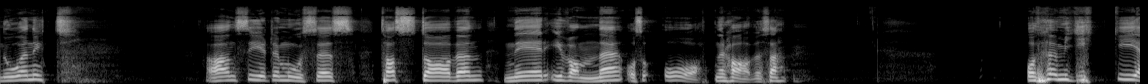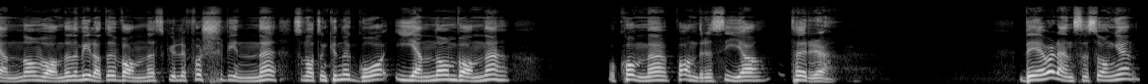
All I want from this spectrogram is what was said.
noe nytt. Han sier til Moses, 'Ta staven ned i vannet', og så åpner havet seg. Og de gikk igjennom vannet. De ville at vannet skulle forsvinne, sånn at de kunne gå igjennom vannet og komme på andre sida tørre. Det var den sesongen.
